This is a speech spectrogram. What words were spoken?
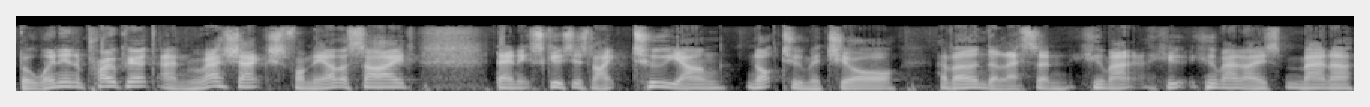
But when inappropriate and rash acts from the other side, then excuses like too young, not too mature, have earned a lesson, human, hu- humanized manner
